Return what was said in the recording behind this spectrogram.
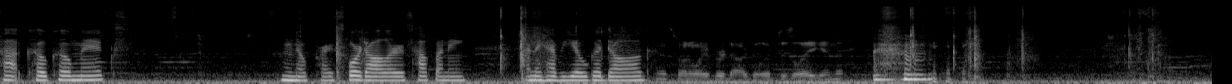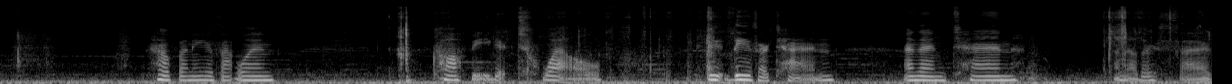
Hot cocoa mix. No price. $4. How funny. And they have yoga dog. That's one way for a dog to lift his leg, isn't it? How funny is that one? Coffee, you get 12. These are 10. And then 10, another set.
